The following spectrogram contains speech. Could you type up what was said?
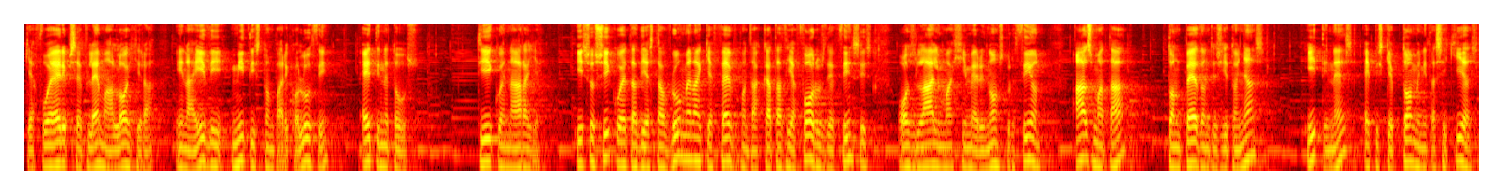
και αφού έριψε βλέμμα αλόγυρα ή να είδη μύτης τον παρικολούθη, έτεινε το ους. Τι οίκουεν άραγε; Ίσως οίκουε τα διασταυρούμενα και φεύγοντα κατά διαφόρους διευθύνσεις ως λάλημα χειμερινών στουρθίων, άσματα των παιδών της γειτονιάς, ήτινες επισκεπτόμενοι τας σικίας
